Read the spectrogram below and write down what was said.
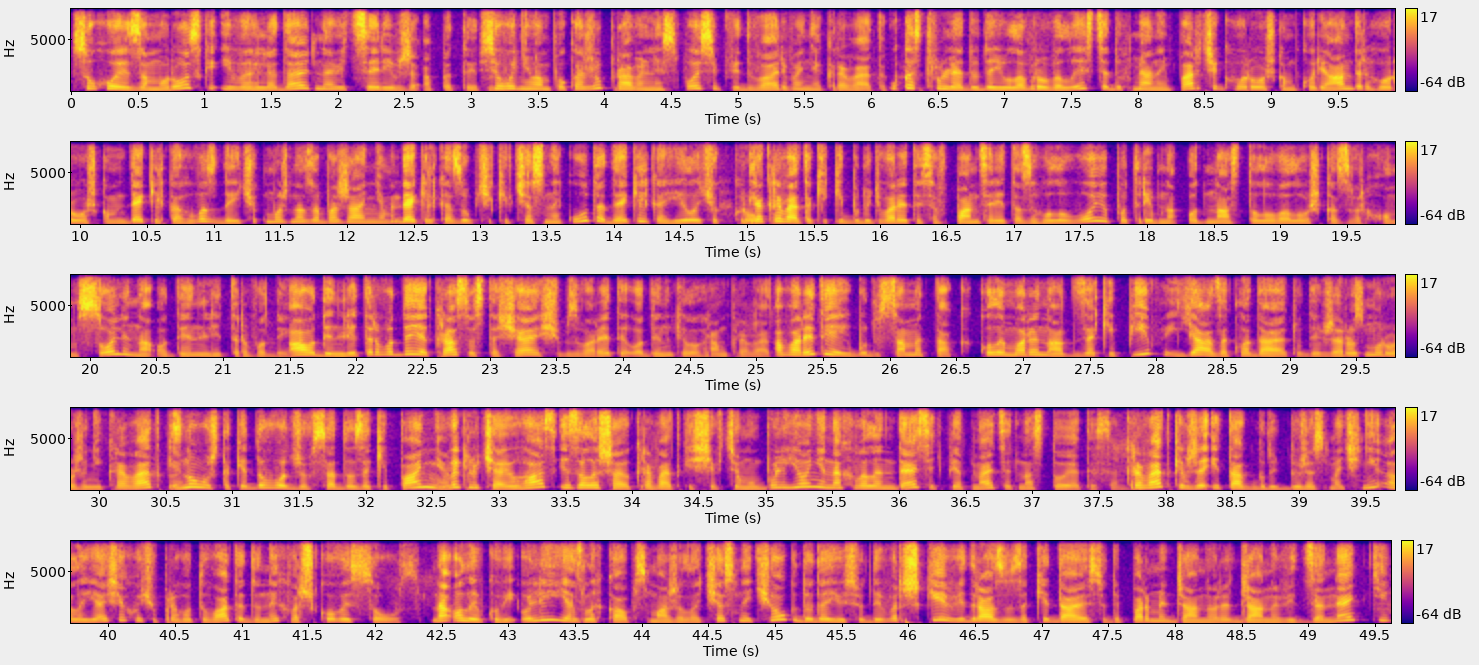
сухої заморозки і виглядають навіть сирі вже апетитно. Сьогодні вам покажу правильний спосіб відварювання креветок. У каструлю я додаю лаврове листя, духмяний перчик горошком, коріандр горошком, декілька гвоздичок можна за бажанням, декілька зубчиків чеснику та декілька гілочок кропу. Для креветок, які будуть варитися в панцирі та з головою, потрібна одна столова ложка з верхом солі на 1 літр води. А 1 літр води якраз вистачає, щоб зварити 1 кілограм креветок. А варити я їх буду саме так. Коли маринад закипів, я закладаю туди вже розморожені креветки. Знову ж таки доводжу все до закипання, виключаю газ і залишаю креветки ще в цьому бульйоні на хвилин 10-15 настоятися. Креветки вже і так будуть дуже смачні, але я ще хочу приготувати до них вершковий соус. На оливковій олії я злегка обсмажила чесничок, додаю сюди вершки, відразу закидаю сюди пармеджано реджано від Занетті,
